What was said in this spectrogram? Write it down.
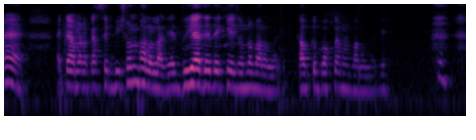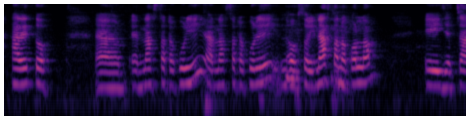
হ্যাঁ এটা আমার কাছে ভীষণ ভালো লাগে। দুইয়া দিয়ে দেখে এই জন্য ভালো লাগে। কাউকে বকলে আমার ভালো লাগে। আর তো নাস্তাটা করি, আর নাস্তাটা করেই সরি নাস্তা না করলাম। এই যে চা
